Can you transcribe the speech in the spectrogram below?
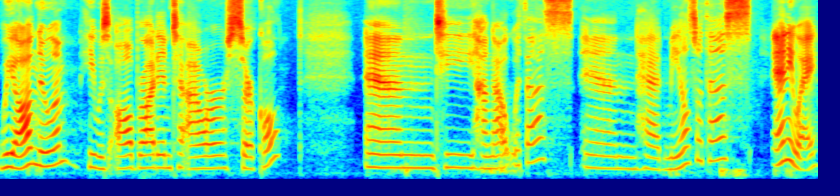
We all knew him. He was all brought into our circle and he hung out with us and had meals with us. Anyway,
